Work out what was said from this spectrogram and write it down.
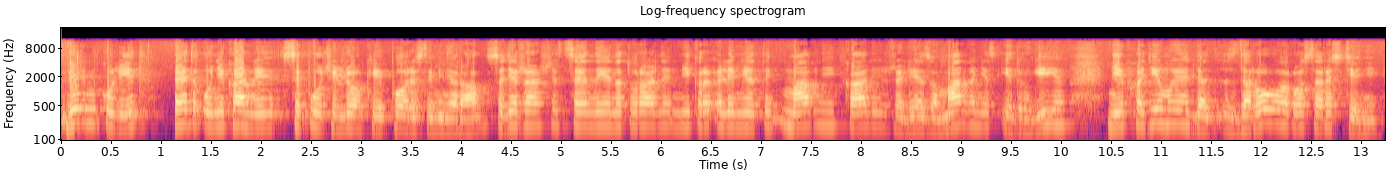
Вермикулит – это уникальный сыпучий легкий пористый минерал, содержащий ценные натуральные микроэлементы магний, калий, железо, марганец и другие, необходимые для здорового роста растений.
